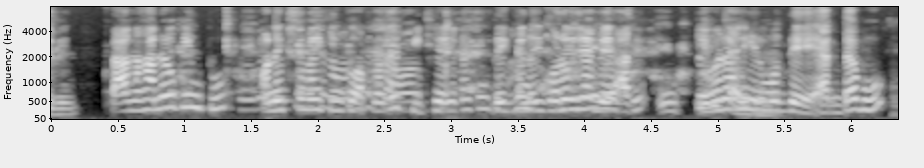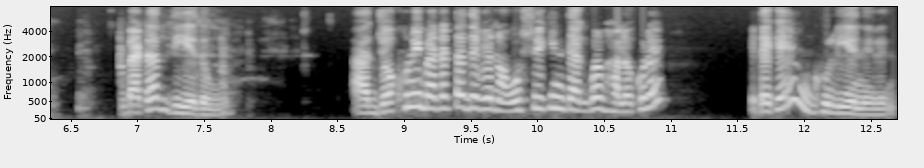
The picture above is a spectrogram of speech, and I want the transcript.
দেবেন। তা না হলেও কিন্তু অনেক সময় কিন্তু আপনাদের পিঠে এটা কিন্তু দেখবেন গড়ে যাবে আর এবারে আমি এর মধ্যে এক ডাবু ব্যাটার দিয়ে দেবো। আর যখনই ব্যাটারটা দেবেন অবশ্যই কিন্তু একবার ভালো করে এটাকে ঘুলিয়ে নেবেন।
